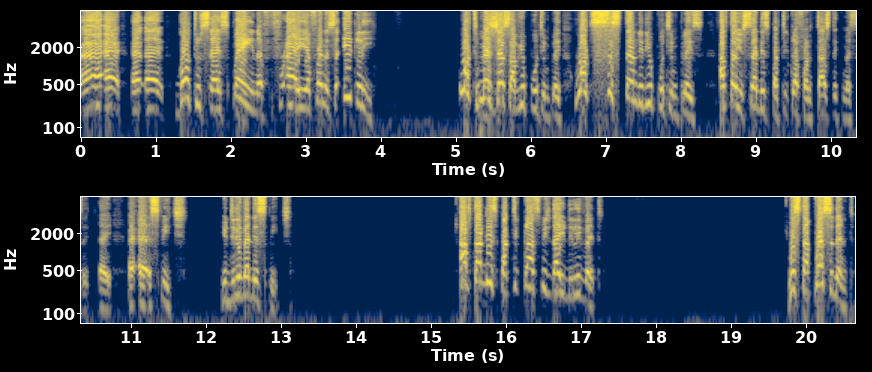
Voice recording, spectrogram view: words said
uh, uh, uh, uh go to uh, Spain, uh, your friend is Italy. What measures have you put in place? What system did you put in place after you said this particular fantastic message eh, eh, eh, speech? You delivered this speech. After this particular speech that you delivered, Mr. President,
